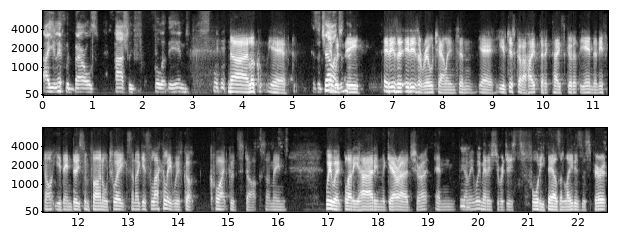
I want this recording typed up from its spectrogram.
are you left with barrels partially full at the end? no, look, yeah, It's a it challenge. it? It is a it is a real challenge, and yeah, you've just got to hope that it tastes good at the end, and if not, you then do some final tweaks. And I guess luckily we've got quite good stocks. I mean, we work bloody hard in the garage, right? And I Mm. mean, we managed to produce forty thousand liters of spirit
